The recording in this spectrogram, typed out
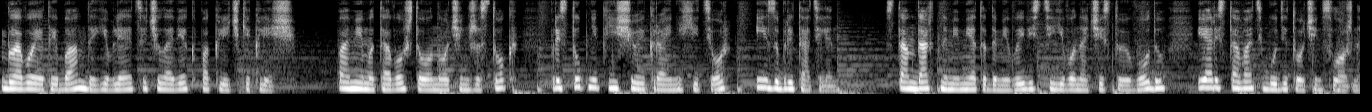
Главой этой банды является человек по кличке Клещ. Помимо того, что он очень жесток, преступник еще и крайне хитер и изобретателен. Стандартными методами вывести его на чистую воду и арестовать будет очень сложно.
